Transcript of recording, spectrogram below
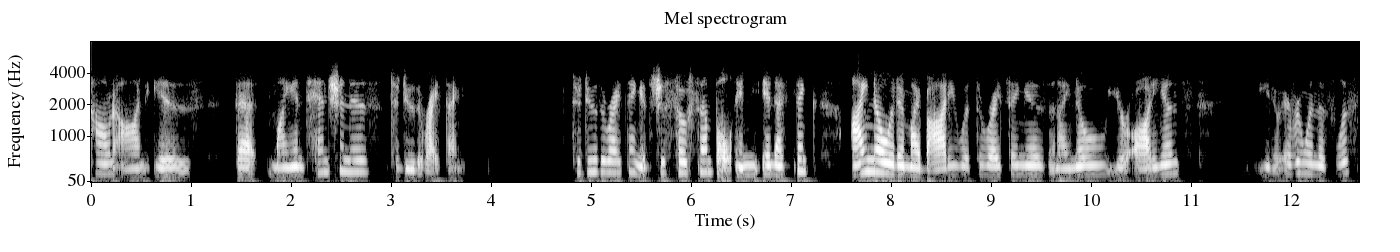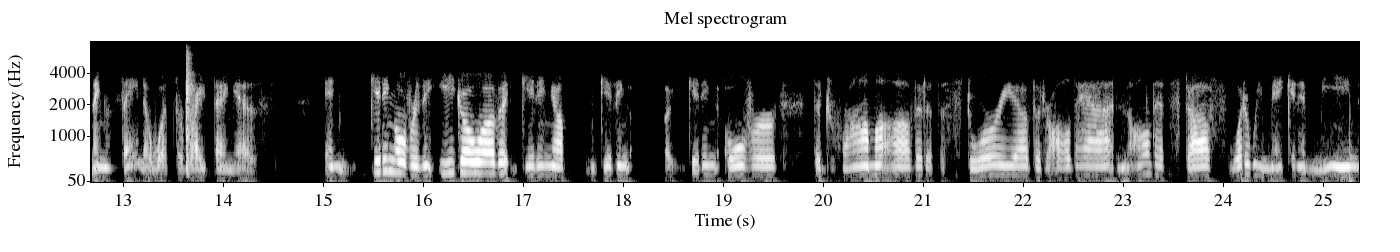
count on is that my intention is to do the right thing. To do the right thing. It's just so simple. And and I think I know it in my body what the right thing is, and I know your audience, you know, everyone that's listening, they know what the right thing is. And getting over the ego of it, getting up, giving, uh, getting over the drama of it, or the story of it, all that, and all that stuff. What are we making it mean?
